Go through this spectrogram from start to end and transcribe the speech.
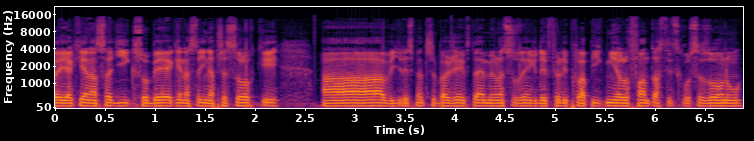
jak je nasadí k sobě, jak je nasadí na přesilovky a viděli jsme třeba, že i v té minulé sezóně, kdy Filip Chlapík měl fantastickou sezónu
